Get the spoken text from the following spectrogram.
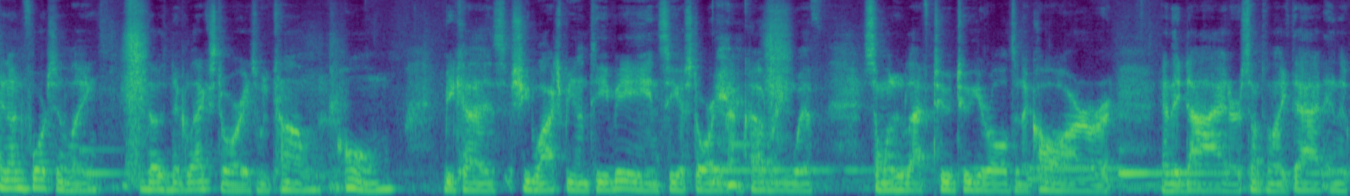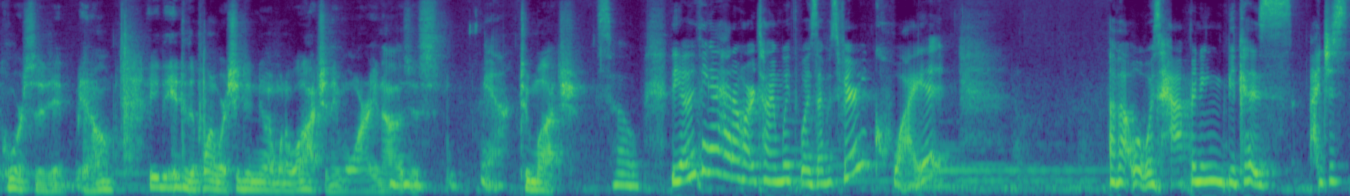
And unfortunately, those neglect stories would come home because she'd watch me on TV and see a story that I'm covering with someone who left two two year olds in a car or and they died or something like that. And of course, it hit, hit home. It hit to the point where she didn't even want to watch anymore. You know, it was mm-hmm. just Yeah. too much. So the other thing I had a hard time with was I was very quiet about what was happening because I just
